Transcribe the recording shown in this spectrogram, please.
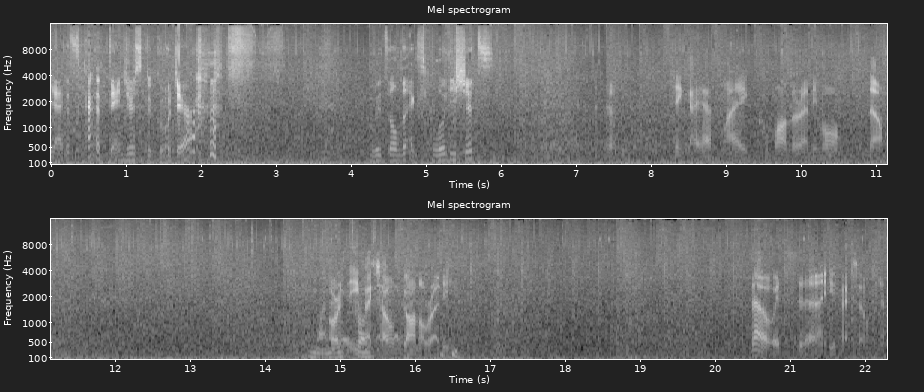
Yeah, it's kind of dangerous to go there. With all the explodey shits. I don't think I have my commander anymore. No. Mine Or is the front. evac zone gone already? no, it's uh, evac zone, yes.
